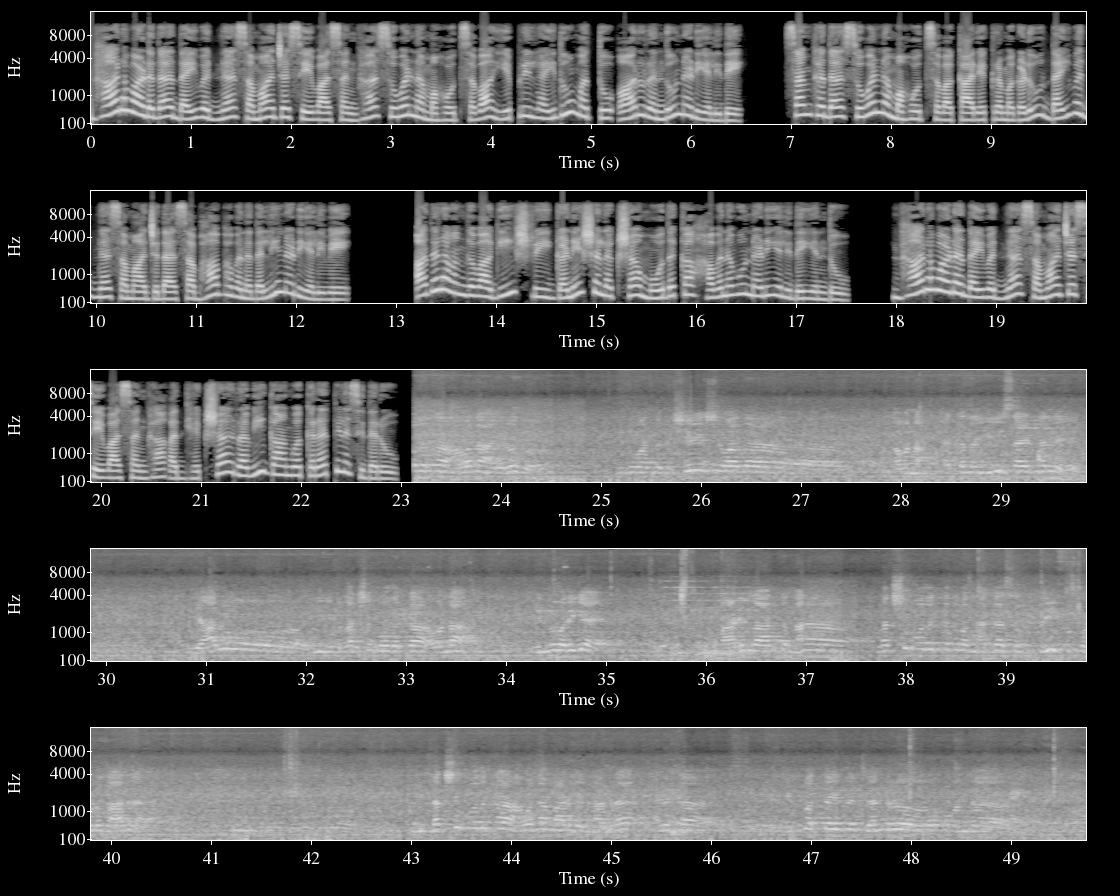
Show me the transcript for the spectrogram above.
ಧಾರವಾಡದ ದೈವಜ್ಞ ಸಮಾಜ ಸೇವಾ ಸಂಘ ಸುವರ್ಣ ಮಹೋತ್ಸವ ಏಪ್ರಿಲ್ ಐದು ಮತ್ತು ಆರರಂದು ನಡೆಯಲಿದೆ. ಸಂಘದ ಸುವರ್ಣ ಮಹೋತ್ಸವ ಕಾರ್ಯಕ್ರಮಗಳು ದೈವಜ್ಞ ಸಮಾಜದ ಸಭಾಭವನದಲ್ಲಿ ನಡೆಯಲಿವೆ. ಅದರ ಅಂಗವಾಗಿ ಶ್ರೀ ಗಣೇಶಲಕ್ಷ ಮೋದಕ ಹವನವೂ ನಡೆಯಲಿದೆ ಎಂದು ಧಾರವಾಡ ದೈವಜ್ಞ ಸಮಾಜ ಸೇವಾ ಸಂಘ ಅಧ್ಯಕ್ಷ ರವಿ ಗಾಂಗ್ವಕರ ತಿಳಿಸಿದರು. ವಿಶೇಷವಾದ ಹವನ ಯಾಕಂದರೆ ಈ ಸೈಡ್ನಲ್ಲಿ ಯಾರೂ ಈ ಲಕ್ಷ ಬೋಧಕ ಅವನ ಇನ್ನುವರೆಗೆ ಮಾಡಿಲ್ಲ ಅಂತ ನಾನು ಲಕ್ಷ ಮೋದಕದ ಒಂದು ಹಗ್ಗ ಸ್ವಲ್ಪ ಬ್ರೀಫ್ ಕೊಡೋದಾದ್ರೆ, ಈ ಲಕ್ಷ ಬೋಧಕ ಅವನ್ನ ಮಾಡಬೇಕಾದ್ರೆ ಅದಕ್ಕೆ ಇಪ್ಪತ್ತೈದು ಜನರು ಒಂದು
